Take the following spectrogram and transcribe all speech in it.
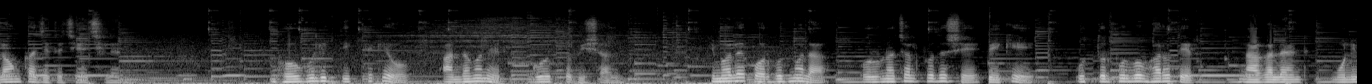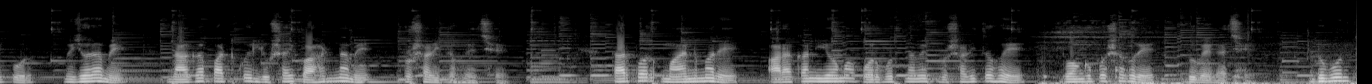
লঙ্কা যেতে চেয়েছিলেন। ভৌগোলিক দিক থেকেও আন্দামানের গুরুত্ব বিশাল। হিমালয় পর্বতমালা অরুণাচল প্রদেশে বেঁকে উত্তর পূর্ব ভারতের নাগাল্যান্ড, মণিপুর, মিজোরামে নাগা পাটকই লুসাই পাহাড় নামে প্রসারিত হয়েছে। তারপর মায়ানমারে আরাকানিয়মা পর্বত নামে প্রসারিত হয়ে বঙ্গোপসাগরে ডুবে গেছে। ডুবন্ত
